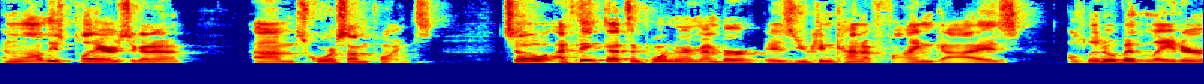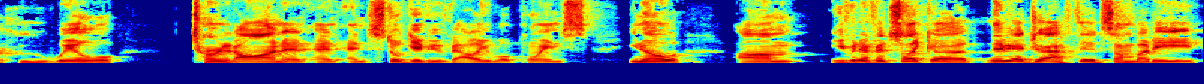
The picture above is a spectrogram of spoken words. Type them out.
and a lot of these players are going to um, score some points. So I think that's important to remember is you can kind of find guys a little bit later who will turn it on and and, and still give you valuable points. You know, um, even if it's like a maybe I drafted somebody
